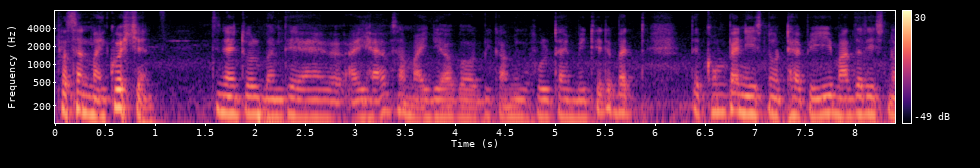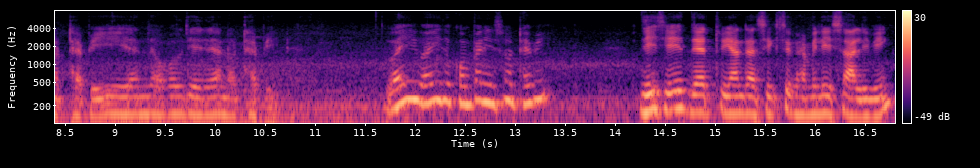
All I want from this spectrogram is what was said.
present my question. Then I told Bante, I have, I have some idea about becoming a full-time meditator, but the company is not happy, mother is not happy, and all the, they are not happy. Why, why the company is not happy? They say that 360 families are living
